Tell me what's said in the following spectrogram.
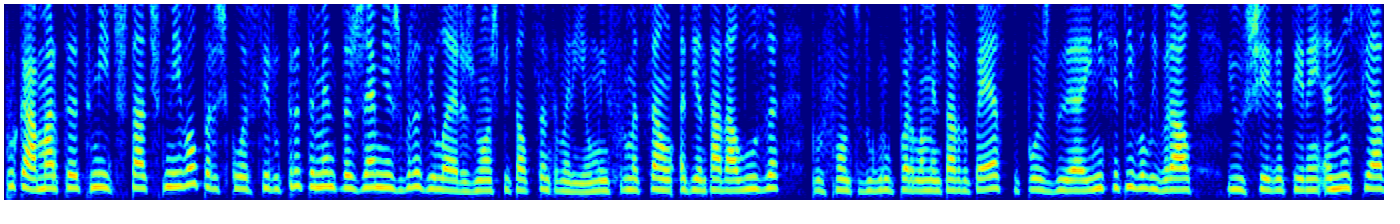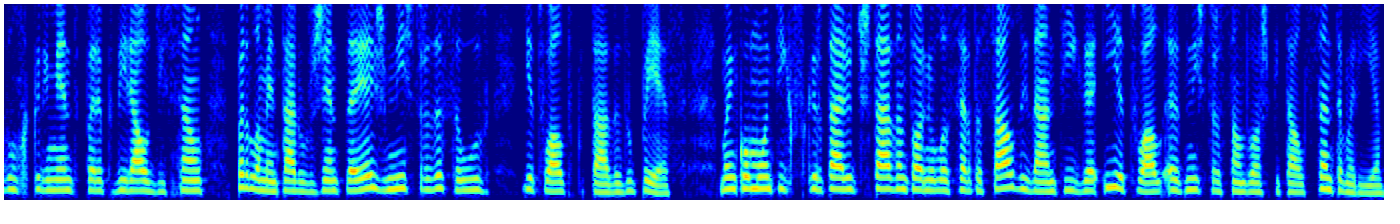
Por cá, Marta Temido está disponível para esclarecer o tratamento das gêmeas brasileiras no Hospital de Santa Maria. Uma informação adiantada à Lusa por fonte do grupo parlamentar do PS, depois de a Iniciativa Liberal e o Chega terem anunciado um requerimento para pedir a audição parlamentar urgente da ex-ministra da Saúde e atual deputada do PS, bem como o antigo secretário de Estado António Lacerda Salles e da antiga e atual administração do Hospital Santa Maria.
